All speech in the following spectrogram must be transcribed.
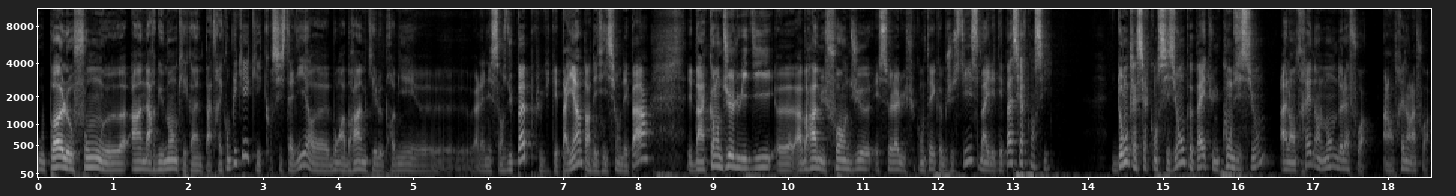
où Paul, au fond, euh, a un argument qui est quand même pas très compliqué, qui consiste à dire, bon, Abraham, qui est le premier à la naissance du peuple, qui était païen par définition au départ, et eh ben quand Dieu lui dit, Abraham eut foi en Dieu, et cela lui fut compté comme justice, ben, il n'était pas circoncis. Donc la circoncision ne peut pas être une condition à l'entrée dans le monde de la foi, à l'entrée dans la foi.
